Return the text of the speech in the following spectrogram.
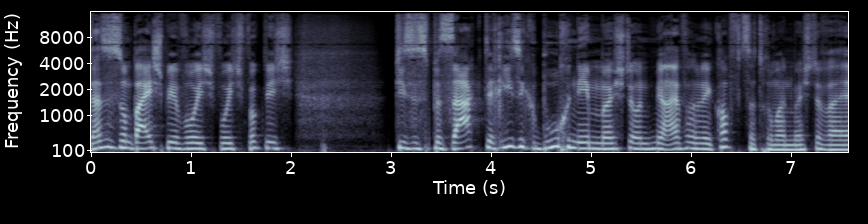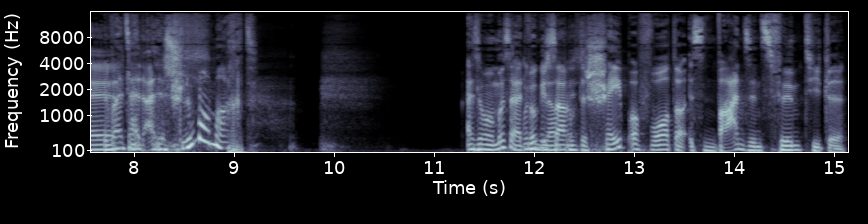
das ist so ein Beispiel, wo ich, wo ich wirklich dieses besagte riesige Buch nehmen möchte und mir einfach nur den Kopf zertrümmern möchte, weil Weil es halt alles schlimmer macht. Also man muss halt wirklich sagen, The. Shape of Water ist ein Wahnsinns-Filmtitel.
